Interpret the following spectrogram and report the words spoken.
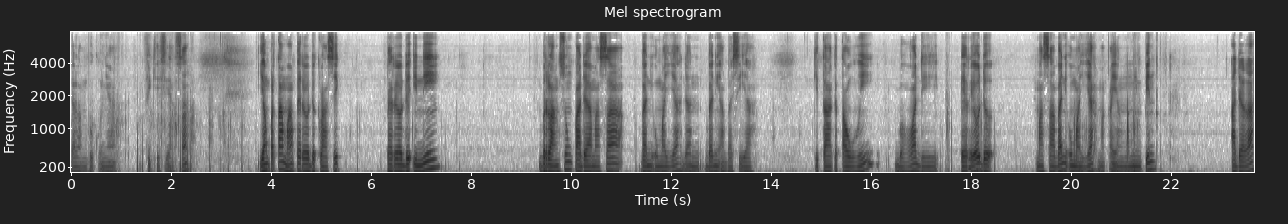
dalam bukunya Fikih Siasah. Yang pertama periode klasik. Periode ini berlangsung pada masa Bani Umayyah dan Bani Abbasiyah kita ketahui bahwa di periode masa Bani Umayyah maka yang memimpin adalah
